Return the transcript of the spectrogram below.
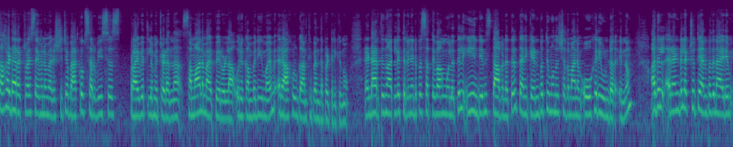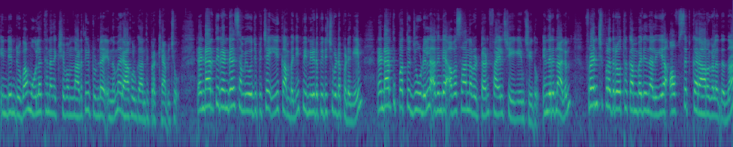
സഹ ഡയറക്ടറായി സേവനമനുഷ്ഠിച്ച ബാക്കോപ്പ് സർവീസസ് പ്രൈവറ്റ് ലിമിറ്റഡ് എന്ന സമാനമായ പേരുള്ള ഒരു കമ്പനിയുമായും രാഹുൽ ഗാന്ധി ബന്ധപ്പെട്ടിരിക്കുന്നു. രണ്ടായിരത്തി നാലിലെ തിരഞ്ഞെടുപ്പ് സത്യവാങ്മൂലത്തിൽ ഈ ഇന്ത്യൻ സ്ഥാപനത്തിൽ തനിക്ക് എൺപത്തിമൂന്ന് ശതമാനം ഓഹരിയുണ്ട് എന്നും അതിൽ രണ്ട് ലക്ഷത്തി അൻപതിനായിരം ഇന്ത്യൻ രൂപ മൂലധന നിക്ഷേപം നടത്തിയിട്ടുണ്ട് എന്നും രാഹുൽ ഗാന്ധി പ്രഖ്യാപിച്ചു. രണ്ടായിരത്തി രണ്ടിൽ സംയോജിപ്പിച്ച ഈ കമ്പനി പിന്നീട് പിരിച്ചുവിടപ്പെടുകയും രണ്ടായിരത്തി പത്ത് ജൂണിൽ അതിന്റെ അവസാന റിട്ടേൺ ഫയൽ ചെയ്യുകയും ചെയ്തു. എന്നിരുന്നാലും ഫ്രഞ്ച് പ്രതിരോധ കമ്പനി നൽകിയ ഓഫ്സെറ്റ് കരാറുകളിൽ നിന്ന്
